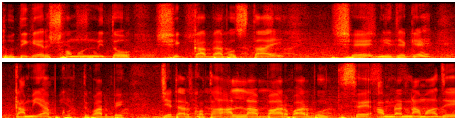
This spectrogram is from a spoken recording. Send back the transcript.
দুদিকের সমন্বিত শিক্ষা ব্যবস্থায় সে নিজেকে কামিয়াব করতে পারবে। যেটার কথা আল্লাহ বারবার বলতেছে, আমরা নামাজে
